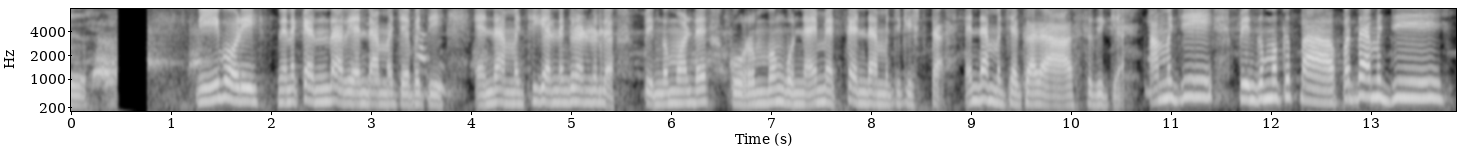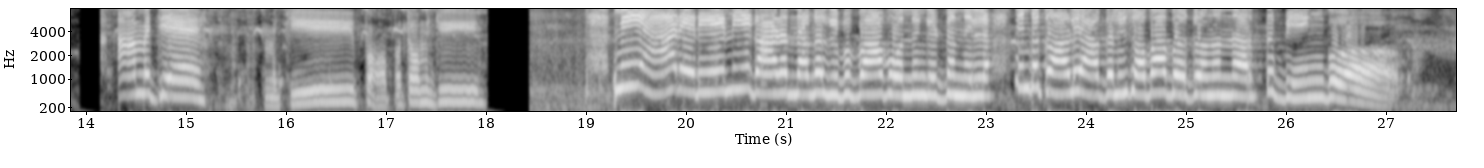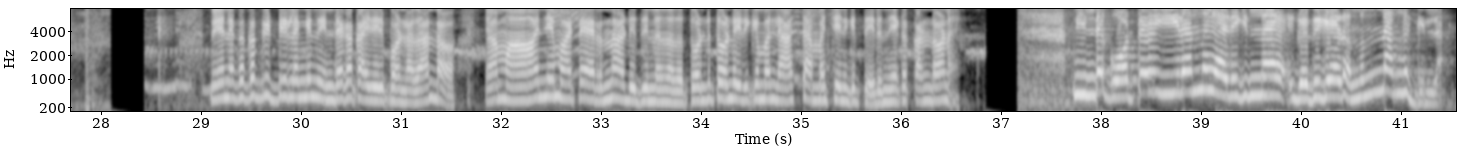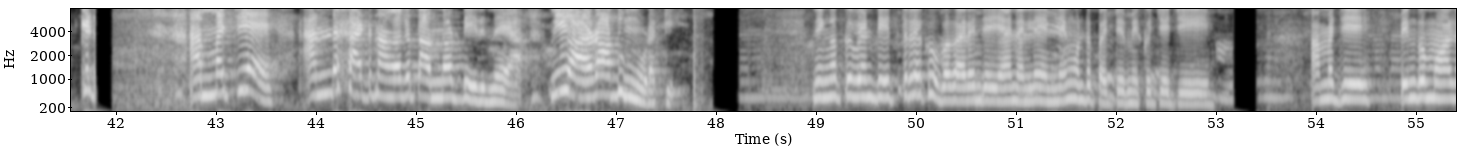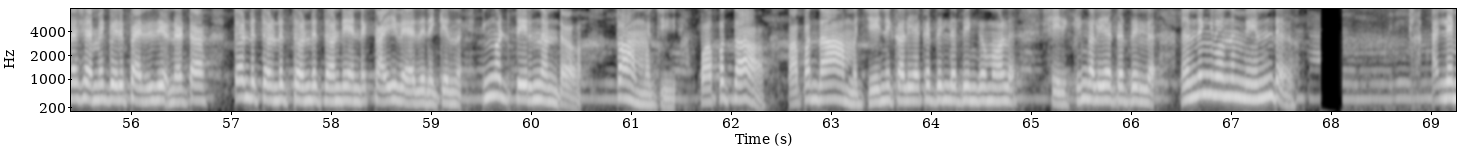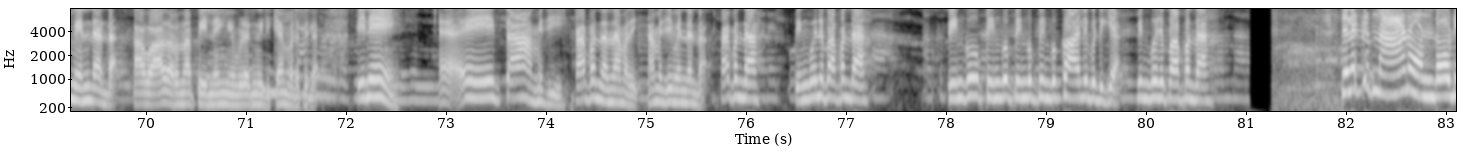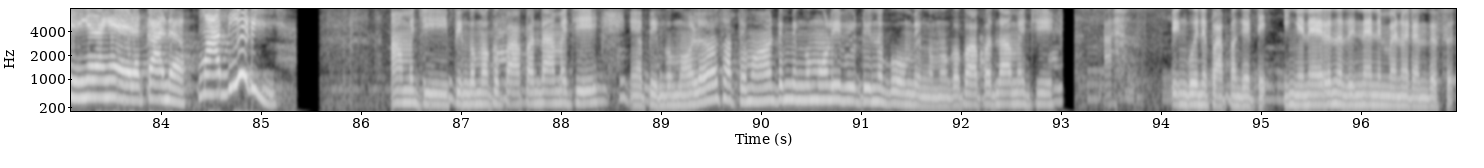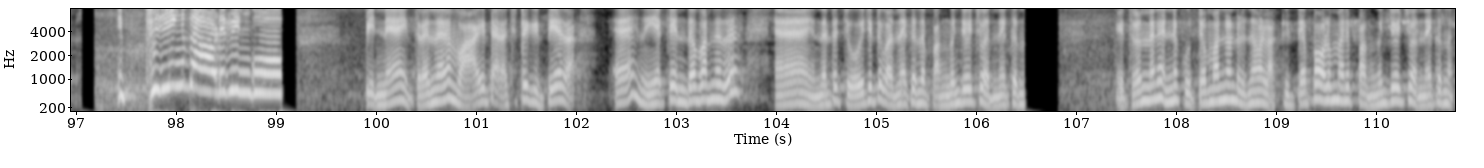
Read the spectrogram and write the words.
നീ പോടി നിനക്ക് എന്താ അറിയാം എന്റെ അമ്മച്ചിയെ പറ്റി. എന്റെ അമ്മച്ചിക്ക് എന്തെങ്കിലും ഉണ്ടല്ലോ? പെണ്ണുമോളുടെ കുറുമ്പും കുന്നായ്മ ഒക്കെ എന്റെ അമ്മച്ചിക്ക് ഇഷ്ടം. എന്റെ അമ്മച്ചിയൊക്കെ അത് ആസ്വദിക്കാം. അമ്മച്ചി പെണ്ണുമൊക്കെ പാപ്പട്ട അമ്മച്ചി. അമ്മച്ചി. പാപ്പട്ട അമ്മച്ചി. ഇറന്നാടി തിന്നുന്നത്? തൊണ്ടി തൊണ്ടി ഇരിക്കുമ്പോ ലാസ്റ്റ് അമ്മച്ചി എനിക്ക് തരുന്നൊക്കെ കണ്ടോണേ. നിന്റെ കോട്ട ഈരന്ന് കളിക്കുന്ന ഗതികേടൊന്നും ഞങ്ങൾക്കില്ല അമ്മച്ചിയെ അന്തസ്സായിട്ട് ഞങ്ങൾക്ക് തന്നോട്ടിരുന്നയാ നീ ആടാണ്ട് മുടക്കി. നിങ്ങൾക്ക് വേണ്ടി ഇത്രയൊക്കെ ഉപകാരം ചെയ്യാനല്ലേ എന്നെ കൊണ്ട് പറ്റും മിക്കു ചേച്ചി? അമ്മച്ചി പിങ്കുമോളുടെ ക്ഷമയ്ക്ക് പരിധി കേട്ടോ. തൊണ്ട് തൊണ്ട് തൊണ്ട് തൊണ്ട് എന്റെ കൈ വേദനിക്കുന്നു. ഇങ്ങോട്ട് തരുന്നുണ്ടോ. അമ്മച്ചി. പാപ്പത്താ താ പാപ്പ താ അമ്മച്ചി ഇനി കളിയാക്കത്തില്ല പിങ്കുമോൾ ശരിക്കും കളിയാക്കത്തില്ല. എന്തെങ്കിലും ഒന്ന് മിണ്ട്. അല്ല മിണ്ടണ്ട. ആ വാ തുറന്നാ പിന്നെ ഇവിടെ ഒന്നും ഇരിക്കാൻ പറ്റത്തില്ല. പിന്നെ താ പിങ്കു പിങ്കു പിങ്കു പിങ്കു പിങ്കുമോക്ക് അമ്മച്ചി. പിങ്കുമോൾ സത്യമായിട്ടും പിങ്കുമോളി വീട്ടിൽ നിന്ന് പോകും. പിങ്കുമോക്ക് പാപ്പന്താ അമ്മച്ചി. പിങ്കുവിന് പാപ്പൻ കെട്ടി. ഇങ്ങനെ ഇരുന്നതിനും വേണം രണ്ടസ് പിന്നെ ഇത്ര നേരം വായിട്ട് അടച്ചിട്ട് കിട്ടിയതാ. ഏ നീയൊക്കെ എന്താ പറഞ്ഞത്? ഏ എന്നിട്ട് ചോദിച്ചിട്ട് വന്നേക്കുന്ന പങ്കും ചോദിച്ചു വന്നേക്കുന്നു. ഇത്ര നേരം എന്നെ കുറ്റം പറഞ്ഞോണ്ടിരുന്നവളാ കിട്ടിയപ്പോ മാറി പങ്കും ചോദിച്ചു വന്നേക്കുന്നു.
